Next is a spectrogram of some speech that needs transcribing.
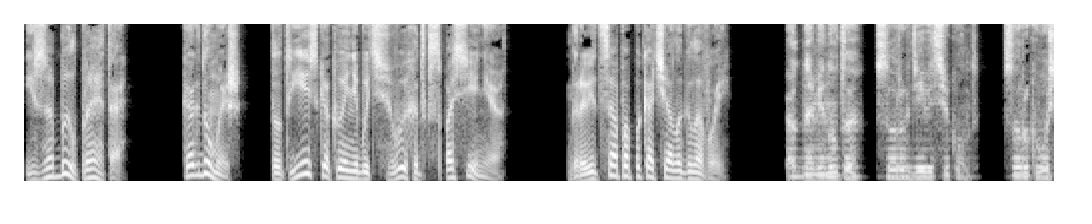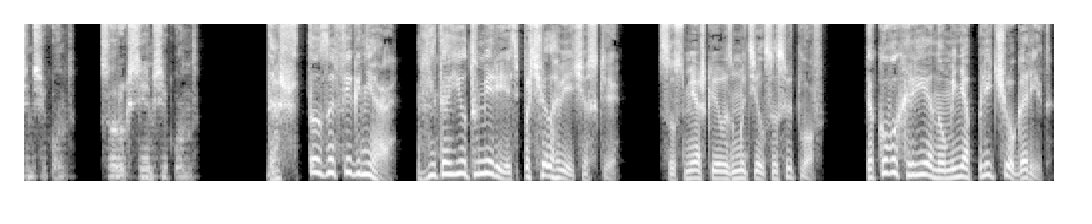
И забыл про это. Как думаешь, Тут есть какой-нибудь выход к спасению?» Гравицапа покачала головой. «Одна минута, сорок девять секунд, сорок восемь секунд, сорок семь секунд». «Да что за фигня? Не дают умереть по-человечески!» С усмешкой возмутился Светлов. «Какого хрена у меня плечо горит?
